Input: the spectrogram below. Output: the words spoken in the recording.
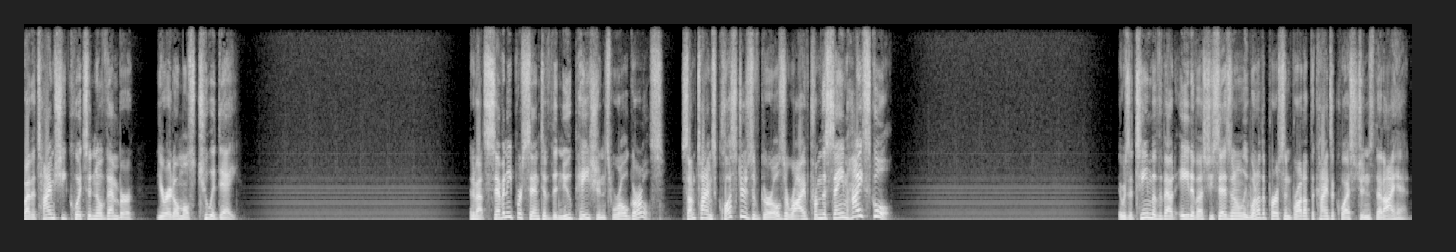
By the time she quits in November, you're at almost two a day. And about 70% of the new patients were all girls. Sometimes clusters of girls arrived from the same high school. There was a team of about eight of us, she says, and only one other person brought up the kinds of questions that I had.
